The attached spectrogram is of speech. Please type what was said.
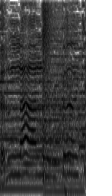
Terlalu kejam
